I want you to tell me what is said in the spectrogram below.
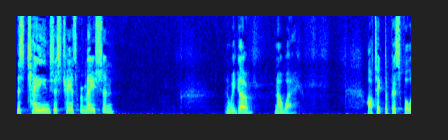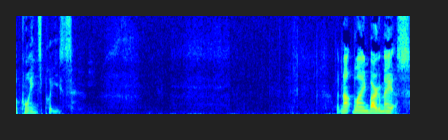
this change, this transformation. And we go, no way. I'll take the fistful of coins, please. But not blind Bartimaeus.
